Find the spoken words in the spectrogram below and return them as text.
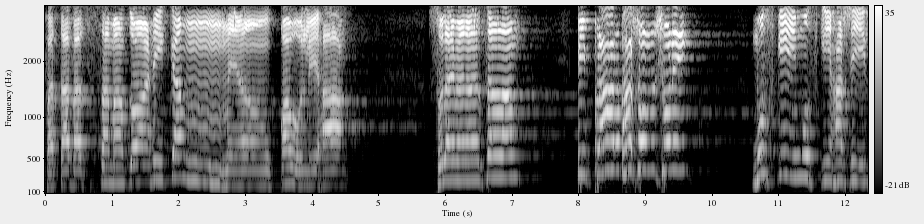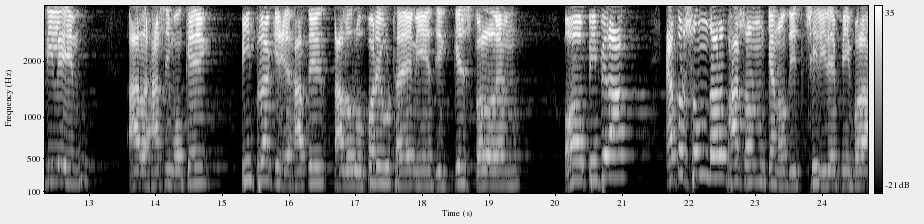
ফাতাবাসসামা সালাম পিঁপড়ার ভাষণ শুনে মুস্কি মুস্কি হাসি দিলেন। আর হাসি মুখে পিঁপড়াকে হাতের তালুর উপরে উঠায় নিয়ে জিজ্ঞেস করলেন, ও পিঁপড়া, এত সুন্দর ভাষণ কেন দিচ্ছিলি রে পিঁপড়া?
